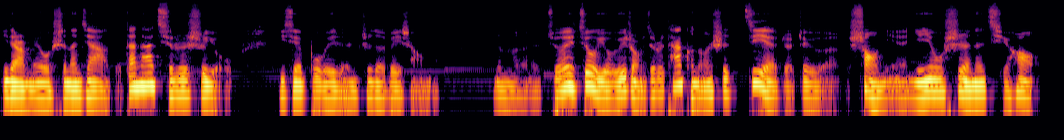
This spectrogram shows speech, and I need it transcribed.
一点没有神的架子，但他其实是有一些不为人知的悲伤的。那么所以就有一种，就是他可能是借着这个少年吟游诗人的旗号，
